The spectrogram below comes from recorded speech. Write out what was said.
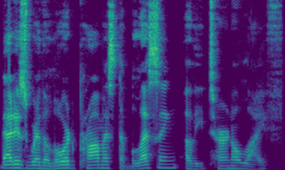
That is where the Lord promised the blessing of eternal life.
